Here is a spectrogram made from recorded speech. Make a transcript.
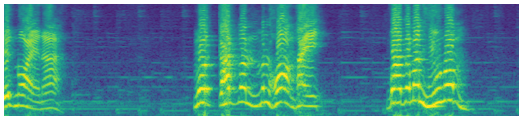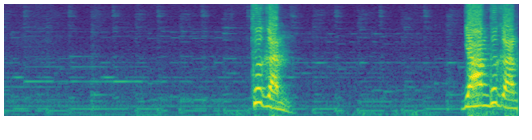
เด็กน้อยนะหมดกัดมันมันห้องให้ว่าแต่มันหิวนม คือกัน ยางคือกัน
